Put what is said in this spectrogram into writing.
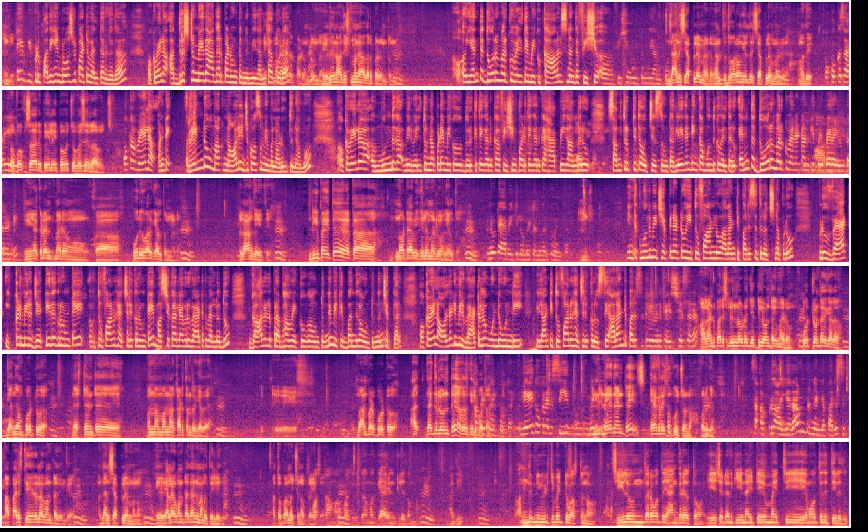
అంతే. అంటే ఇప్పుడు పదిహేను రోజుల పాటు వెళ్తారు కదా ఒకవేళ అదృష్టం మీద ఆధారపడి ఉంటుంది మీదంతా కూడా. ఆధారపడి ఉంటుంది. ఏదైనా అదృష్టమనే ఆధారపడి ఉంటుంది. ఎంత దూరం వరకు వెళ్తే మీకు కావలసినంత ఫిష్ ఫిషింగ్ ఉంటుంది అనుకో దానికి చెప్పలేం మేడం. ఎంత దూరం వెళ్తే చెప్పలేం అది అదే. ఒక్కొక్కసారి ఒక్కొక్కసారి ఫెయిల్ అయిపోవచ్చు ఒక్కొక్కసారి రావచ్చు. ఒకవేళ అంటే రెండు మాకు నాలెడ్జ్ కోసం మిమ్మల్ని అడుగుతున్నాము. ఒకవేళ ముందుగా మీరు వెళ్తున్నప్పుడే మీకు దొరికితే కనుక ఫిషింగ్ పడితే కనుక హ్యాపీగా అందరూ సంతృప్తితో వచ్చేస్తుంటారు. లేదంటే ఇంకా ముందుకు వెళ్తారు. ఎంత దూరం వరకు వెళ్ళటానికి ప్రిపేర్ అయి ఉంటారండి? ఎక్కడంటే మేడం ఒక పూరి వరకు వెళ్తాం మేడం. ఉమ్, లాంగ్ అయితే. డీప్ అయితే ఒక నూట యాభై కిలోమీటర్ల వరకు వెళ్తాం. నూట యాభై కిలోమీటర్ల వరకు వెళ్తారు. ఇంతకు ముందు మీరు చెప్పినట్టు ఈ తుఫాన్లు అలాంటి పరిస్థితులు వచ్చినప్పుడు ఇప్పుడు వ్యాట్ ఇక్కడ మీరు జెట్టి దగ్గర ఉంటే తుఫాను హెచ్చరికలు ఉంటాయి మత్స్యకారులు ఎవరు వేటకు వెళ్ళొద్దు. గాలుల ప్రభావం ఎక్కువగా ఉంటుంది మీకు ఇబ్బందిగా ఉంటుందని చెప్తారు. ఒకవేళ ఆల్రెడీ మీరు వేటలో ఉండి ఉండి ఇలాంటి తుఫాను హెచ్చరికలు వస్తే అలాంటి పరిస్థితులు ఏమైనా ఫేస్ చేశారా? అలాంటి పరిస్థితులు ఉన్నప్పుడు జట్టిలు ఉంటాయి మేడం. పోర్ట్లు ఉంటుంది కదా. గంజం పోర్టు నెక్స్ట్ అంటే మొన్న మొన్న కడుతుంటారు కదా. బాన్పడ పోర్టు దగ్గరలో ఉంటే అక్కడికి వెళ్ళిపోతాం. లేదు ఒకవేళ సీ లేదంటే ఏకరేసం కూర్చోండం అప్పుడు ఆ ఎలా ఉంటుందండి ఆ పరిస్థితి? ఆ పరిస్థితి ఏరేలాగా ఉంటుంది ఇంకా. దాన్ని చెప్పలేము మనం. ఎలా ఉంటుంది అని మనకు తెలియదు. ఆ తుఫాను వచ్చినప్పుడు అయితే. వస్తామా బతుకుతామా గ్యారెంటీ లేదమ్మా. అది. అందరినీ విడిచిపెట్టి వస్తున్నాం. చీలో ఉన్న తర్వాత యాంకర్ వేస్తాం. వేసేయడానికి ఏ నైట్ ఏమైతే ఏమవుతుందో తెలీదు.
